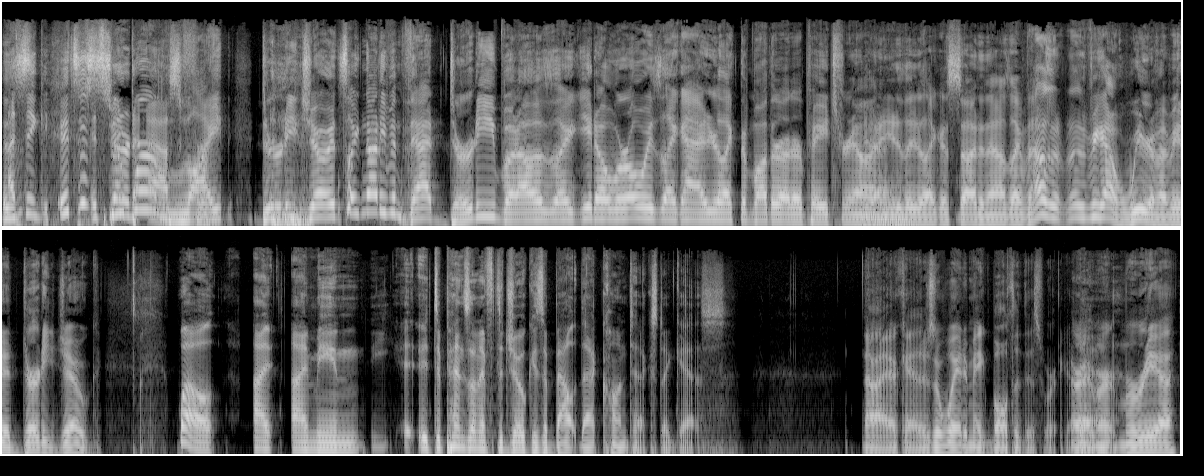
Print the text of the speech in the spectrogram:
I think it's a it's super ask for- light, dirty joke. It's like not even that dirty, but I was like, you know, we're always like, ah, you're like the mother on our Patreon, and you're, you're like a son. And I was like, that was it'd be kind of weird if I made a dirty joke. Well, I I mean, it depends on if the joke is about that context, I guess. All right, okay. There's a way to make both of this work. All right, Mar- Maria,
